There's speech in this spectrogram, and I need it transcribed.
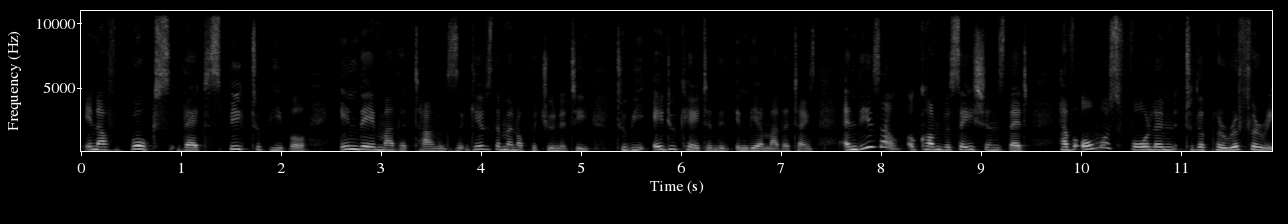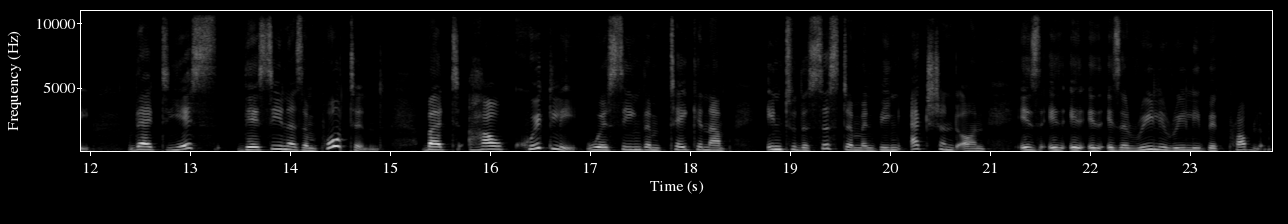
enough books that speak to people in their mother tongues, it gives them an opportunity to be educated in, in their mother tongues. And these are conversations that have almost fallen to the periphery that yes, they're seen as important, but how quickly we're seeing them taken up into the system and being actioned on is is, is a really really big problem.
